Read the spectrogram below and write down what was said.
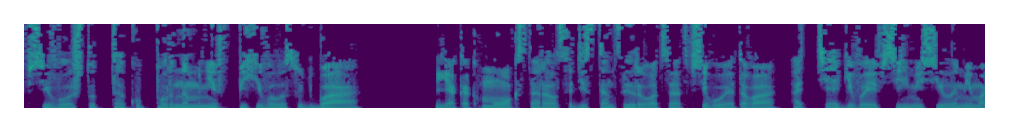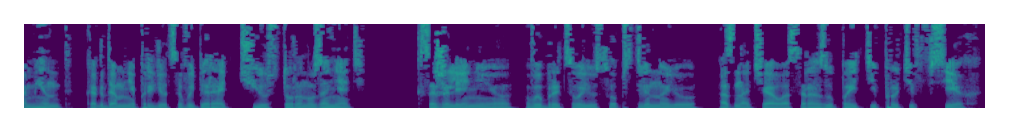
Всего, что так упорно мне впихивала судьба. Я как мог старался дистанцироваться от всего этого, оттягивая всеми силами момент, когда мне придется выбирать, чью сторону занять. К сожалению, выбрать свою собственную означало сразу пойти против всех.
